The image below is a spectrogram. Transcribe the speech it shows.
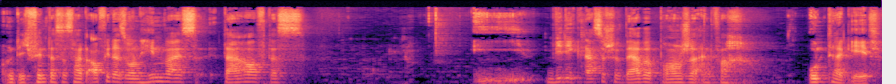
und ich finde, das ist halt auch wieder so ein Hinweis darauf, dass wie die klassische Werbebranche einfach untergeht.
